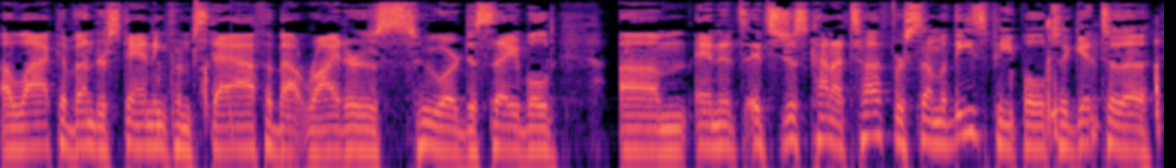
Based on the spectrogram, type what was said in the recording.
a lack of understanding from staff about riders who are disabled. Um, and it's, it's just kind of tough for some of these people to get to the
